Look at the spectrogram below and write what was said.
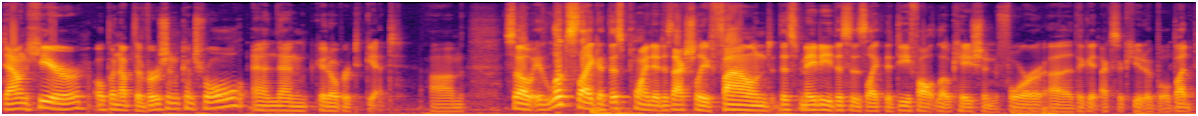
down here, open up the version control and then get over to Git. Um, so it looks like at this point it has actually found this, maybe this is like the default location for uh, the Git executable. But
